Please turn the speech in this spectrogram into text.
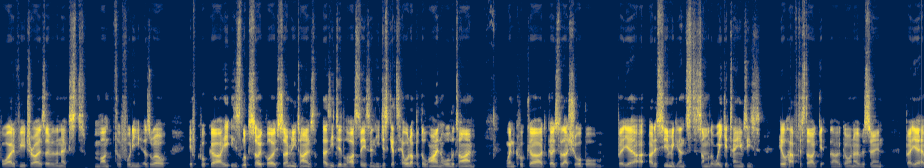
quite a few tries over the next month of footy as well. If Cook, uh, he, he's looked so close so many times as he did last season. He just gets held up at the line all the time when Cook uh, goes for that short ball. But yeah, I'd assume against some of the weaker teams, he's he'll have to start get, uh, going over soon. But yeah,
